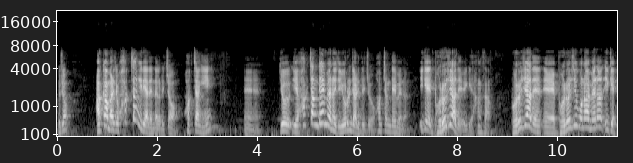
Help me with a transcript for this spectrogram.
그죠? 아까 말했죠 확장이 돼야 된다 그랬죠. 확장이 예. 요 이제 확장되면은 이제 요런 자리 되죠. 확장되면은 이게 벌어져야 돼요. 이게 항상 벌어져야 돼. 예, 벌어지고 나면은 이게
